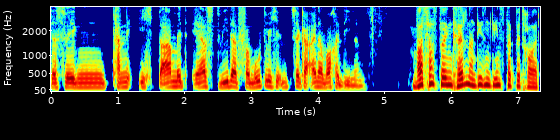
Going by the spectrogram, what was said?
deswegen kann ich damit erst wieder vermutlich in circa einer Woche dienen. Was hast du in Köln an diesem Dienstag betreut?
